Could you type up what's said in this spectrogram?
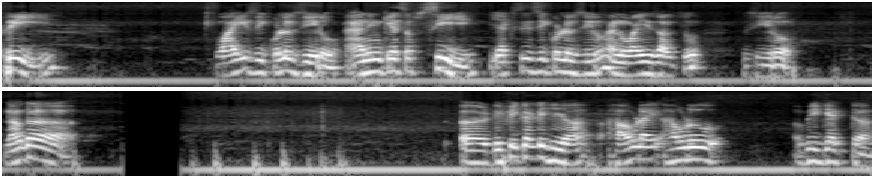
3 y is equal to 0 and in case of c x is equal to 0 and y is also 0 now the uh, difficulty here how do I how do we get uh,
